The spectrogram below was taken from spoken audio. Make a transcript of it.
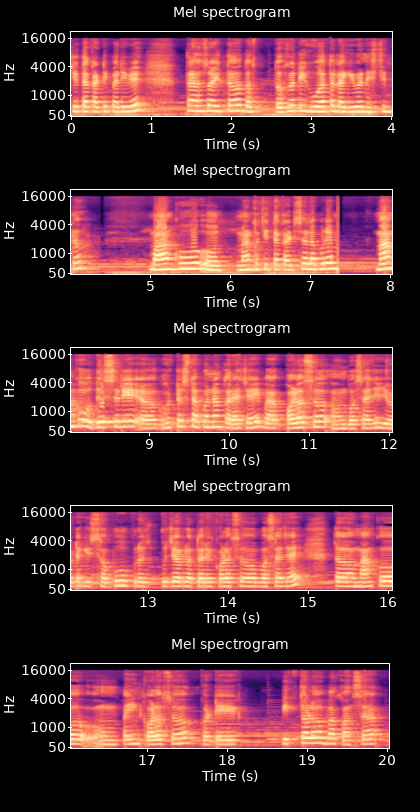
ଚିତା କାଟିପାରିବେ। ତା ସହିତ ଦଶ- ଦଶଟି ଗୁଆ ତ ଲାଗିବ ନିଶ୍ଚିନ୍ତ। ମାଆଙ୍କୁ ଅ, ମାଆଙ୍କ ଚିତା କାଟି ସାରିଲା ପରେ ମାଆଙ୍କ ଉଦ୍ଦେଶ୍ୟରେ ଅ, ଘଟ ସ୍ଥାପନ କରାଯାଏ ବା କଳସ ଅ, ବସାଯାଏ ଯେଉଁଟାକି ସବୁ ପ୍ର- ପୂଜା ବ୍ରତରେ କଳସ ବସାଯାଏ। ତ ମାଆଙ୍କ ଅ, ପାଇଁ କଳସ ଗୋଟେ ପିତ୍ତଳ ବା କଂସା ଅ,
